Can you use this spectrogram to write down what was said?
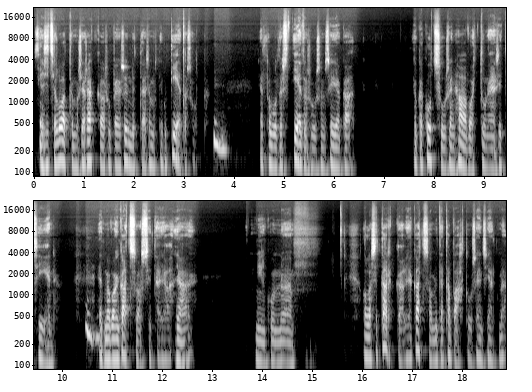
sit. Ja sitten se luottamus ja rakkaus rupeaa synnyttää semmoista niinku tietoisuutta. Mm. Että lopulta se tietoisuus on se, joka joka kutsuu sen haavoittuneen sit siihen, mm-hmm. että mä voin katsoa sitä ja, ja niin kuin, äh, olla se tarkkailija, katsoa mitä tapahtuu sen sijaan, että mä,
